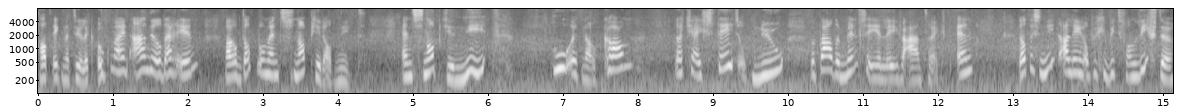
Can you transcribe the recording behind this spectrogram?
had ik natuurlijk ook mijn aandeel daarin. Maar op dat moment snap je dat niet. En snap je niet hoe het nou kan dat jij steeds opnieuw bepaalde mensen in je leven aantrekt. En dat is niet alleen op het gebied van liefde.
